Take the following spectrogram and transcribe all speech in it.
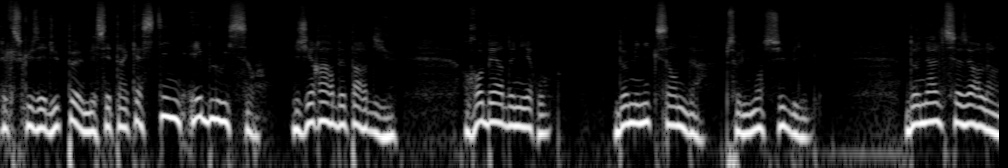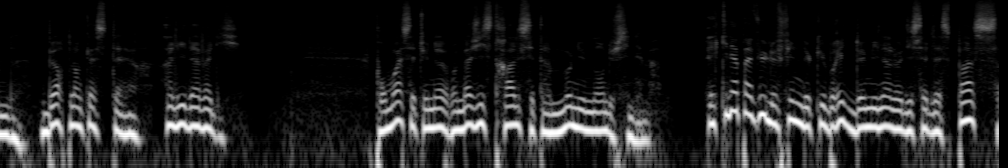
excusez du peu, mais c'est un casting éblouissant. Gérard Depardieu, Robert De Niro, Dominique Sanda, absolument sublime, Donald Sutherland, Burt Lancaster, Ali Davali. Pour moi, c'est une œuvre magistrale, c'est un monument du cinéma. Et qui n'a pas vu le film de Kubrick 2001 l'Odyssée de l'espace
